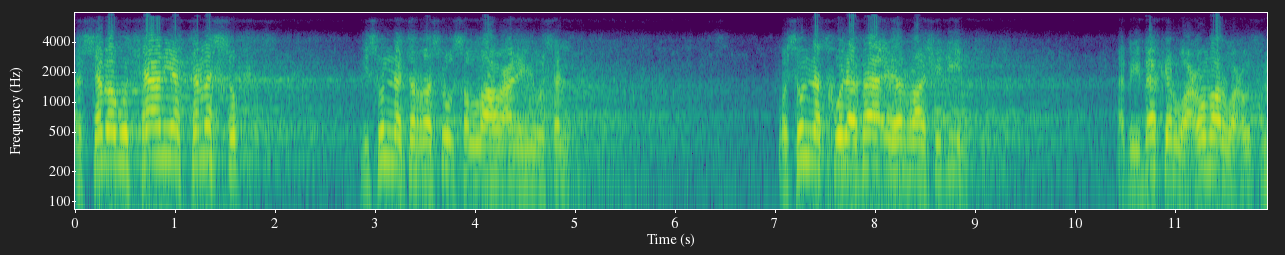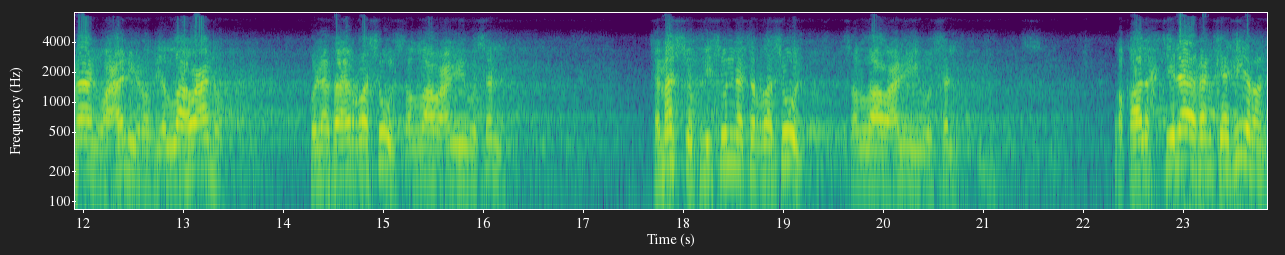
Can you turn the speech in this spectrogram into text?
السبب الثاني التمسك بسنة الرسول صلى الله عليه وسلم وسنة خلفائه الراشدين. أبي بكر وعمر وعثمان وعلي رضي الله عنهم خلفاء الرسول صلى الله عليه وسلم تمسك بسنة الرسول صلى الله عليه وسلم. وقال اختلافا كثيرا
